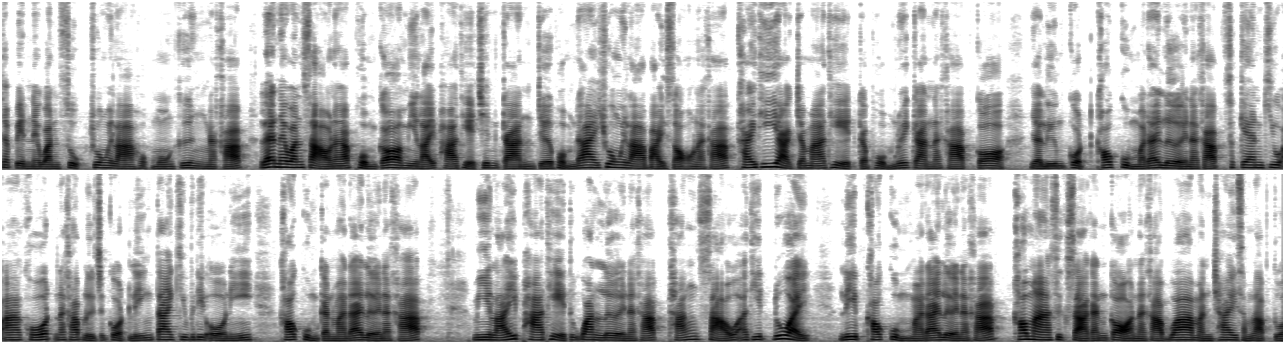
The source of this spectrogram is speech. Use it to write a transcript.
จะเป็นในวันศุกร์ช่วงเวลา6โมงครึ่งนะครับ และในวันเสาร์นะครับ ผมก็มีไลฟ์พาเทรดเช่นกัน เจอผมได้ช่วงเวลาบ่าย2นะครับ ใครที่อยากจะมาเทรดกับผมด้วยกันนะครับ ก็อย่าลืมกดเข้ากลุ่มมาได้เลยนะครับ สแกน QR code นะครับ หรือจะกดลิงก์ใต้คลิปวิดีโอนี้เข้ากลุ่มกันมาได้เลยนะครับ มีไลฟ์พาเทรดทุกวันเลยนะครับ ทั้งเสาร์อาทิตย์ด้วย รีบเข้ากลุ่มมาได้เลยนะครับ เข้ามาศึกษากันก่อนนะครับ ว่ามันใช่สำหรับตัว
